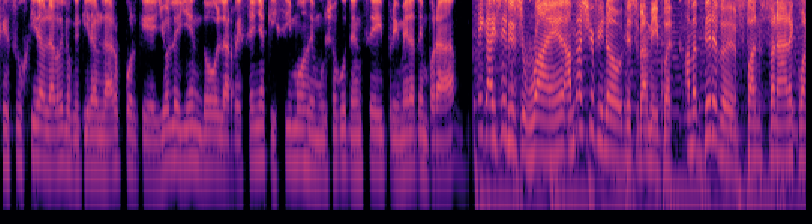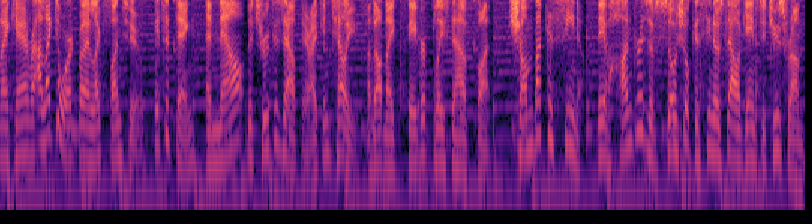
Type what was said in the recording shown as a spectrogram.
Jesús quiere hablar de lo que quiere hablar, porque yo leyendo la reseña que hicimos de Mushoku Tensei primera temporada, Hey guys, it is Ryan. I'm not sure if you know this about me, but I'm a bit of a fun fanatic when I can. I like to work, but I like fun too. It's a thing. And now the truth is out there. I can tell you about my favorite place to have fun Chumba Casino. They have hundreds of social casino style games to choose from,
